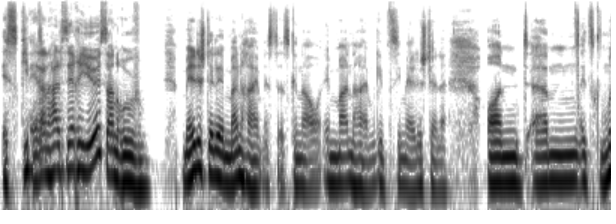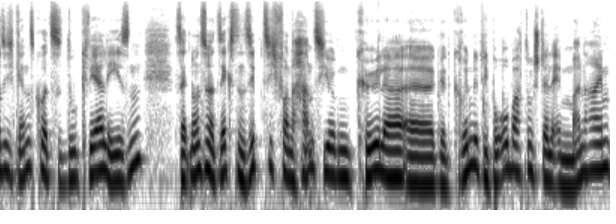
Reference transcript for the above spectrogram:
es gibt ja, dann halt seriös anrufen. Meldestelle in Mannheim ist das, genau. In Mannheim gibt's die Meldestelle. Und ähm, jetzt muss ich ganz kurz du querlesen. Seit 1976 von Hans-Jürgen Köhler äh, gegründet, die Beobachtungsstelle in Mannheim.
